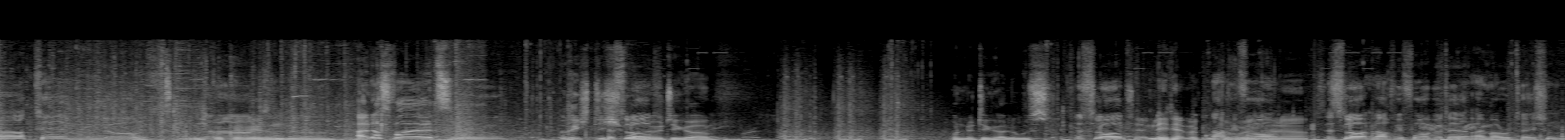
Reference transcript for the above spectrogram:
Atemlos. Nicht gut gewesen. Also das war jetzt ein richtig unnötiger. Unnötiger Loose. Ist Lord. Den hätten wir gut Nach wie vor. können, ja. Ist Lord, nach wie vor bitte. Einmal Rotation.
